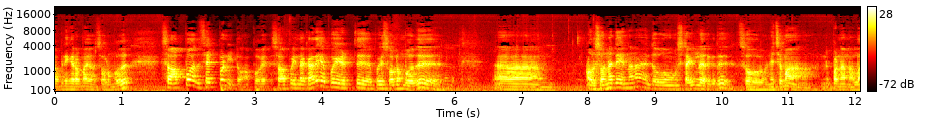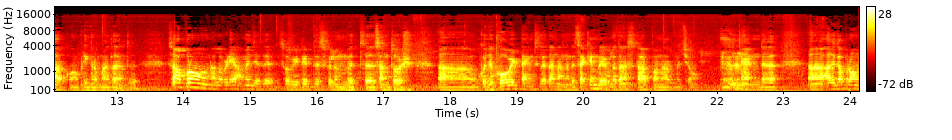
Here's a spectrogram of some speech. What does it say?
அப்படிங்கிற மாதிரி சொல்லும்போது ஸோ அப்போ அது செட் பண்ணிட்டோம் அப்போவே. ஸோ அப்போ இந்த கதையை போய் எடுத்து போய் சொல்லும்போது அவர் சொன்னதே என்னன்னா இது ஸ்டைலில் இருக்குது. ஸோ நிச்சயமா பண்ணால் நல்லா இருக்கும் அப்படிங்கிற மாதிரி தான் இருந்தது. ஸோ அப்புறம் நல்லபடியாக அமைஞ்சது. So we did this film with Santosh கொஞ்சம் கோவிட் டைம்ஸில் தான் நாங்கள் இந்த செகண்ட் வேவ்ல தான் ஸ்டார்ட் பண்ண ஆரம்பித்தோம் அண்ட் Uh, அதுக்கப்புறம்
